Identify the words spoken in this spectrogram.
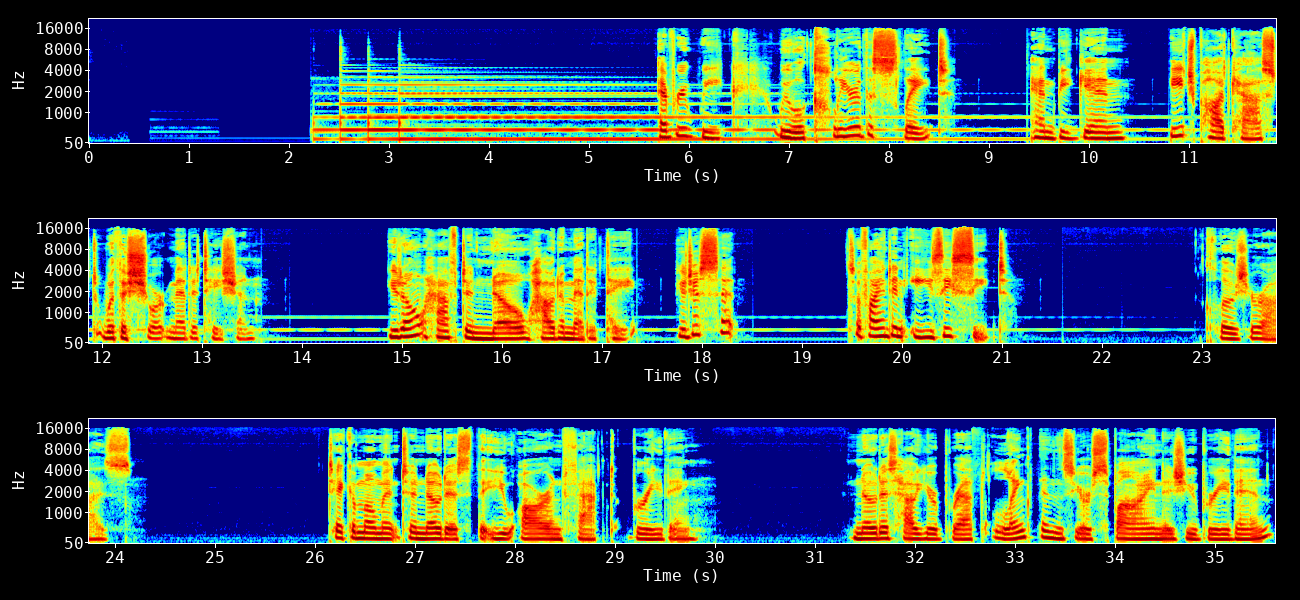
Every week, we will clear the slate and begin each podcast with a short meditation. You don't have to know how to meditate, you just sit. So find an easy seat. Close your eyes. Take a moment to notice that you are, in fact, breathing. Notice how your breath lengthens your spine as you breathe in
